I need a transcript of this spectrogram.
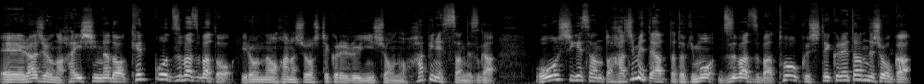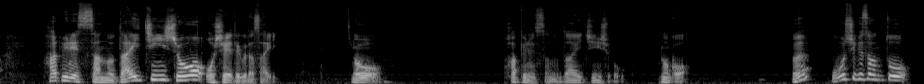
えー、ラジオの配信など結構ズバズバといろんなお話をしてくれる印象のハピネスさんですが、大重さんと初めて会った時もズバズバトークしてくれたんでしょうか？ハピネスさんの第一印象を教えてください。おおハピネスさんの第一印象。なんか、え？大重さんと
